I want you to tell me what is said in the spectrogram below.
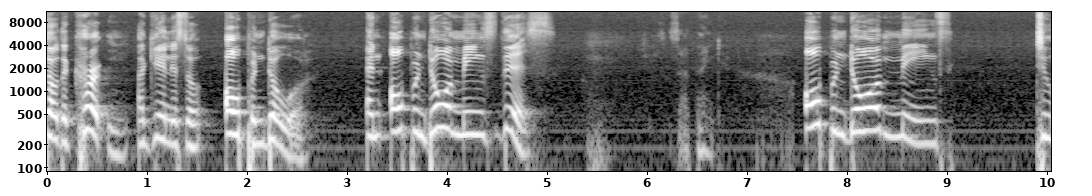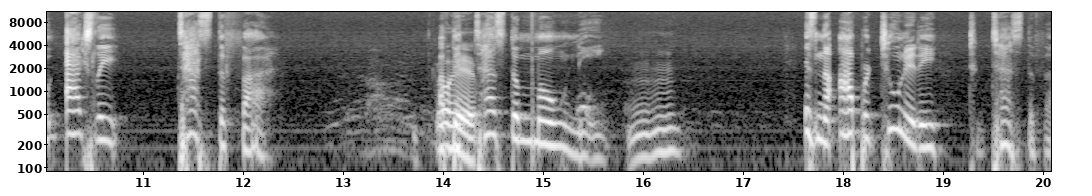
So the curtain, again, is an open door. An open door means this. Jesus, I thank you. Open door means to actually testify. Go of ahead. the testimony. Mm-hmm. It's an opportunity to testify.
